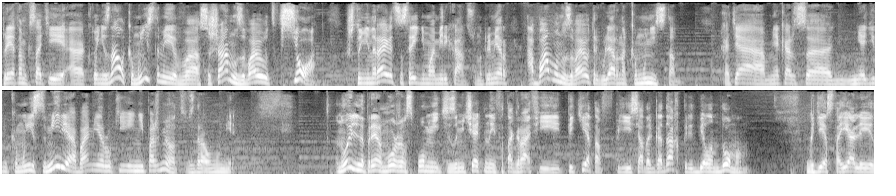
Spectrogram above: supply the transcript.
При этом, кстати, э, кто не знал, коммунистами в США называют все, что не нравится среднему американцу. Например, Обаму называют регулярно коммунистом. Хотя, мне кажется, ни один коммунист в мире Обаме руки не пожмет в здравом уме. Ну или, например, можем вспомнить замечательные фотографии пикетов в 50-х годах перед Белым домом, где стояли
